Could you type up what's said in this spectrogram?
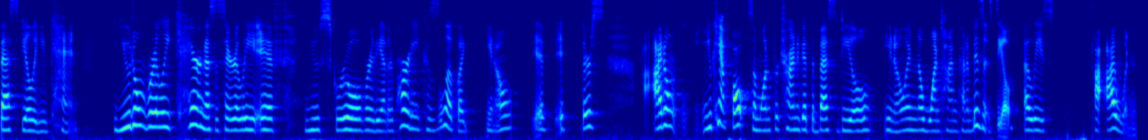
best deal that you can. You don't really care necessarily if you screw over the other party because look, like, you know, if it there's I don't you can't fault someone for trying to get the best deal, you know, in a one-time kind of business deal. At least I, I wouldn't.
